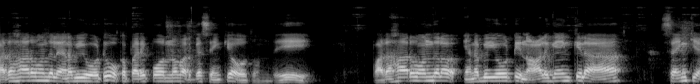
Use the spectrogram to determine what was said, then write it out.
పదహారు వందల ఎనభై ఒకటి ఒక పరిపూర్ణ వర్గ సంఖ్య అవుతుంది. పదహారు వందల ఎనభై ఒకటి నాలుగు అంకెల సంఖ్య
